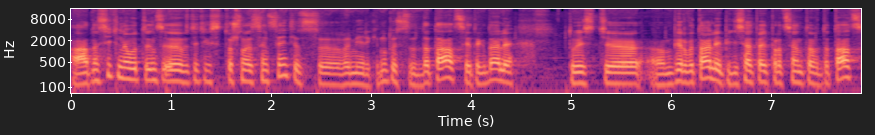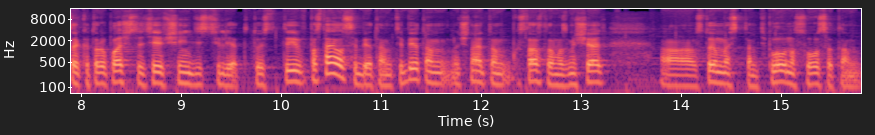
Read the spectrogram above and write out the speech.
А относительно э, вот этих, то, что называется incentives э, в Америке, ну, то есть дотации и так далее, то есть, например, в Италии 55% дотация, которая плачется тебе в течение 10 лет. То есть ты поставил себе, там, тебе там, начинает там, государство возмещать э, стоимость там, теплового насоса, там,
